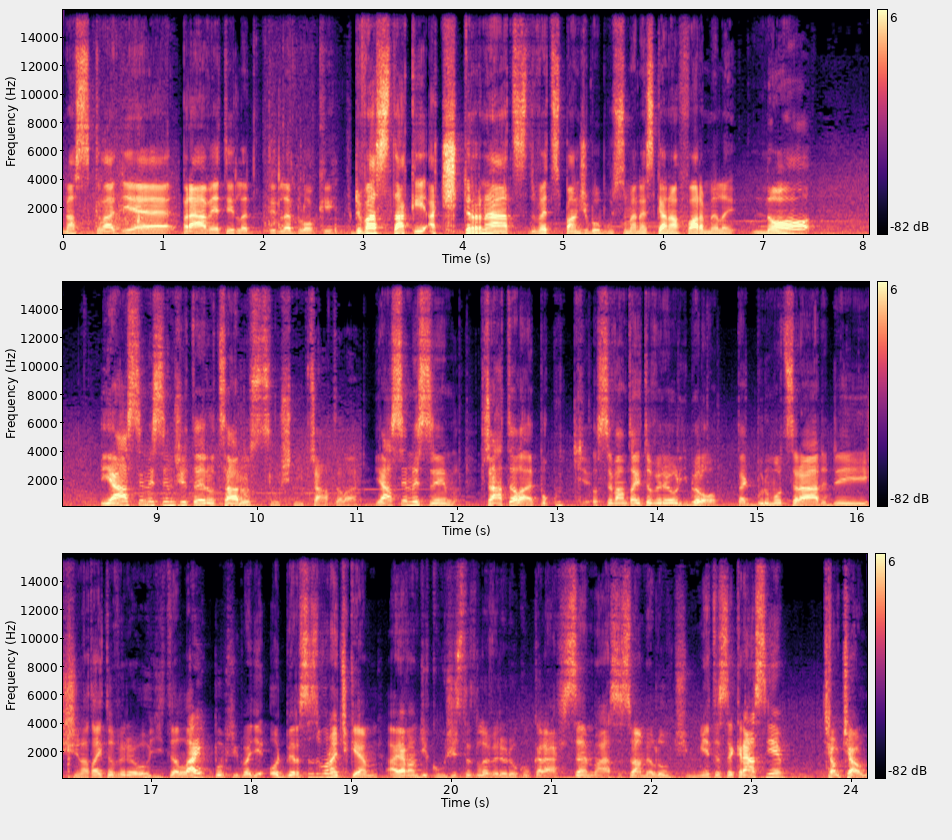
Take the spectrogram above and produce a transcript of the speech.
na skladě právě tyhle, tyhle bloky. Dva staky a 14 ve SpongeBobu jsme dneska nafarmili. No, Já si myslím, že to je docela dost slušný, přátelé. Já si myslím, přátelé, pokud se vám tady to video líbilo, tak budu moc rád, když na tady to video hodíte like, po případě odběr se zvonečkem. A já vám děkuju, že jste tohle video dokoukali až sem a já se s vámi loučím. Mějte se krásně, čau čau.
